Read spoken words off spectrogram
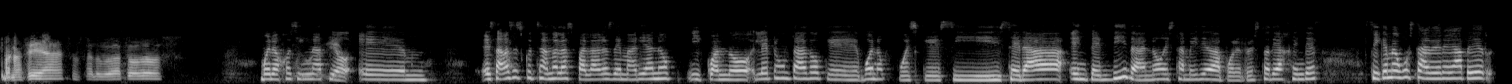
Buenos días, un saludo a todos. Bueno, José Ignacio, eh, estabas escuchando las palabras de Mariano y cuando le he preguntado que, bueno, pues que si será entendida, ¿no? Esta medida por el resto de agentes, sí que me gustaría ver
